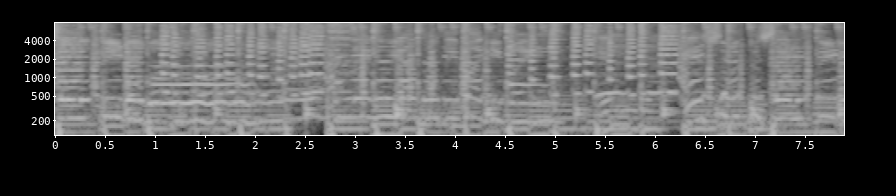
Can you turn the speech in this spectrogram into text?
செலுத்திடுவோம் செலுத்திடு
